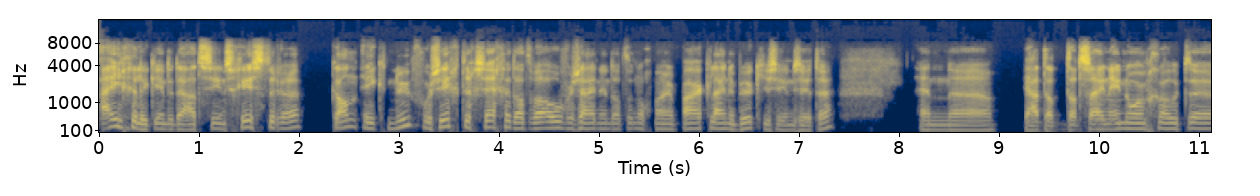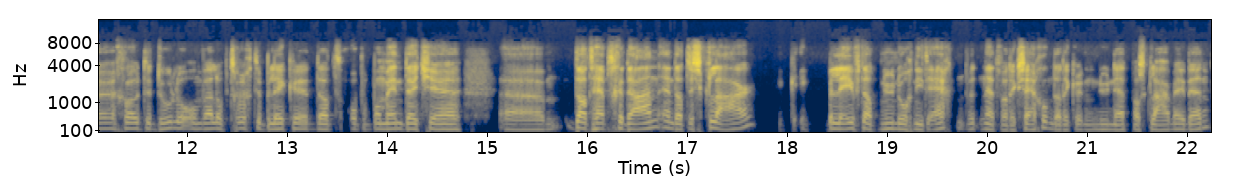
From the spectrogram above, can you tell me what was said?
eigenlijk inderdaad sinds gisteren kan ik nu voorzichtig zeggen dat we over zijn en dat er nog maar een paar kleine bukjes in zitten. En ja, dat, dat zijn enorm grote, grote doelen om wel op terug te blikken. Dat op het moment dat je uh, dat hebt gedaan en dat is klaar. Ik, ik beleef dat nu nog niet echt, net wat ik zeg, omdat ik er nu net pas klaar mee ben.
